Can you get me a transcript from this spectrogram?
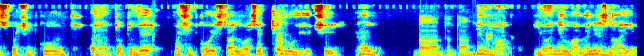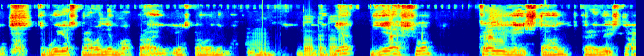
з початковим. Е, Тобто ви початковий стан у вас як керуючий, правильно? Да, да, да. Нема. Його нема, ми не знаємо. Тому його справа нема. Правильно, його справа нема. Угу. Да, да, да. Є, є що? Краєвий стан. Краєвий стан.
